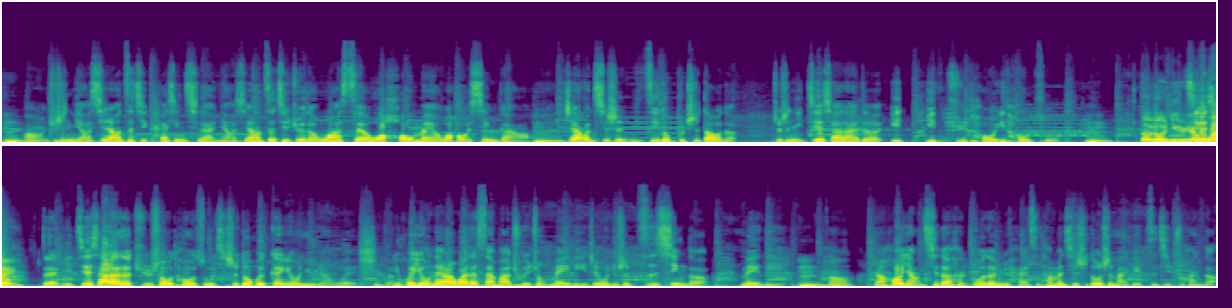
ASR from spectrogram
嗯嗯，就是你要先让自己开心起来，你要先让自己觉得哇塞，我好美啊，我好性感啊，嗯这样其实你自己都不知道的，就是你接下来的一一举头一头足，嗯，都有女人味。对你接下来的举手投足，其实都会更有女人味。是的你会由内而外的散发出一种魅力，这种就是自信的魅力。嗯嗯，然后氧气的很多的女孩子，她们其实都是买给自己穿的。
